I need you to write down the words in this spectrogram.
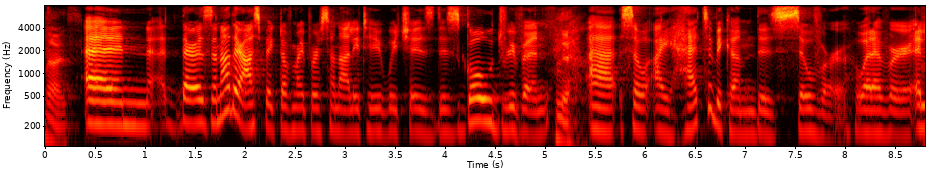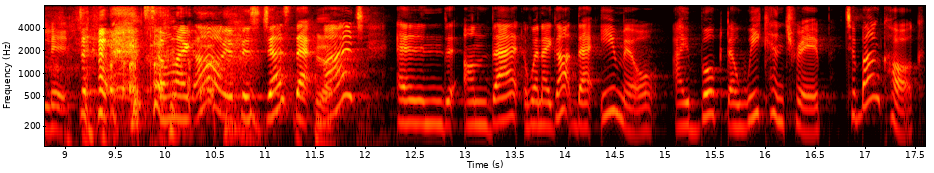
Nice. And there's another aspect of my personality, which is this goal driven. Yeah. Uh, so I had to become this silver, whatever, elite. so I'm like, oh, if it's just that Yeah. much. And on that, when I got that email, I booked a weekend trip to Bangkok.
